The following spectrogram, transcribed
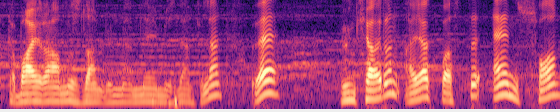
İşte bayrağımızla bilmem neyimizle filan ve hünkârın ayak bastığı en son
